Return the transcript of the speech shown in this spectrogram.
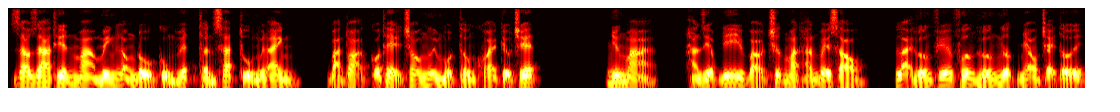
giao ra thiên ma minh long đồ cùng huyết thần sát thủ nguyên anh bản tọa có thể cho ngươi một thống khoái kiểu chết. Nhưng mà, hàn diệp đi vào trước mặt hắn về sau, lại hướng phía phương hướng ngược nhau chạy tới.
